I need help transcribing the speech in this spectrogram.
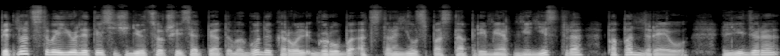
15 июля 1965 года король грубо отстранил с поста премьер-министра Папандреу, лидера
